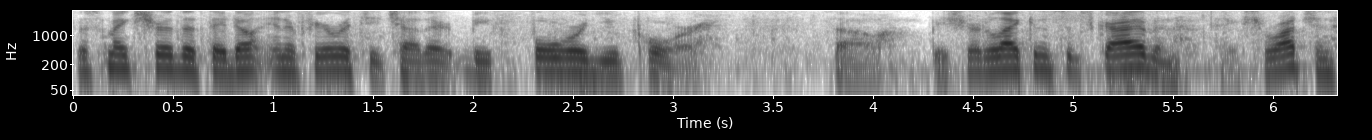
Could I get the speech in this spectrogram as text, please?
just make sure that they don't interfere with each other before you pour. So be sure to like and subscribe and thanks for watching.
